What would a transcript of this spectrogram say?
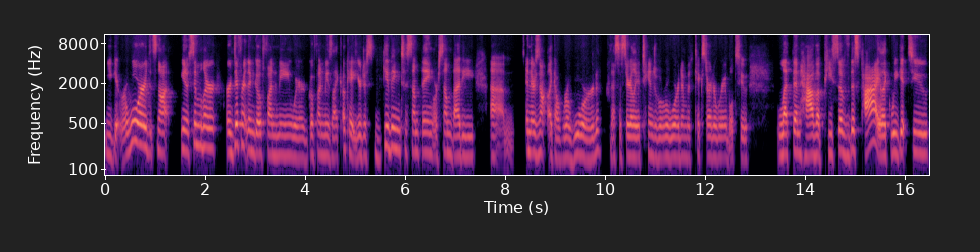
you get rewards. It's not you know similar or different than gofundme where gofundme is like okay you're just giving to something or somebody um, and there's not like a reward necessarily a tangible reward. And with kickstarter we're able to let them have a piece of this pie. Like we get to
